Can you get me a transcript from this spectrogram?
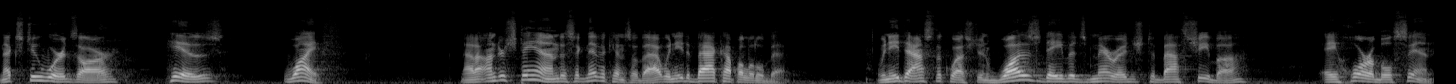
Next two words are his wife. Now, to understand the significance of that, we need to back up a little bit. We need to ask the question Was David's marriage to Bathsheba a horrible sin?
